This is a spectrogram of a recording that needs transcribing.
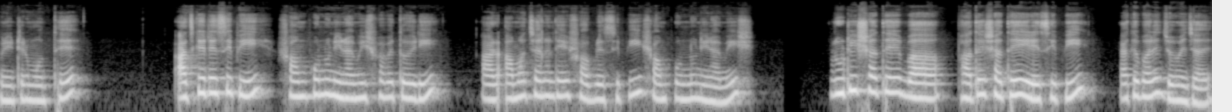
মিনিটের মধ্যে। আজকের রেসিপি সম্পূর্ণ নিরামিষভাবে তৈরি আর আমার চ্যানেলে সব রেসিপি সম্পূর্ণ নিরামিষ। রুটির সাথে বা ভাতের সাথে এই রেসিপি একেবারে জমে যায়।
